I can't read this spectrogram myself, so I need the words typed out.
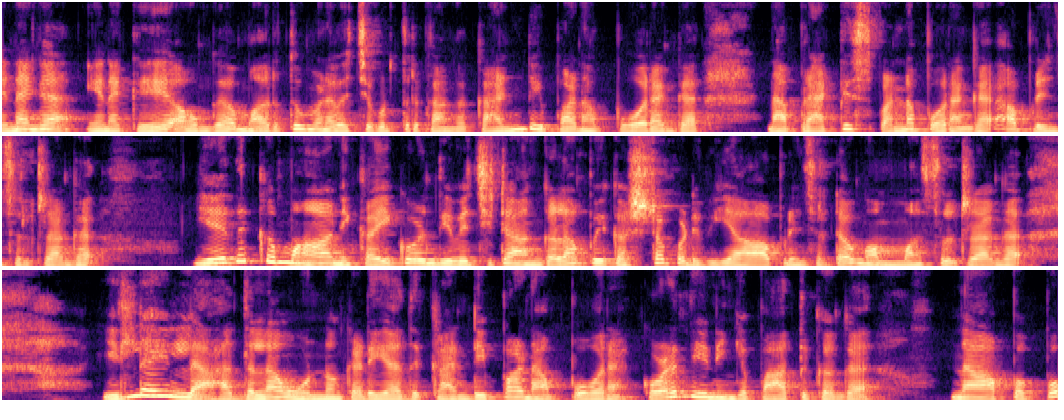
என்னங்க எனக்கு அவங்க மருத்துவமனை வச்சு கொடுத்துருக்காங்க. கண்டிப்பாக நான் போகிறேங்க நான் ப்ராக்டிஸ் பண்ண போகிறேங்க அப்படின்னு சொல்கிறாங்க எதுக்குமா நீ கை குழந்தை வச்சுட்டு அங்கெல்லாம் போய் கஷ்டப்படுவியா அப்படின்னு சொல்லிட்டு அவங்க அம்மா சொல்கிறாங்க இல்லை இல்லை அதெல்லாம் ஒன்றும் கிடையாது. கண்டிப்பாக நான் போகிறேன் குழந்தைய நீங்கள் பார்த்துக்கோங்க நான் அப்பப்போ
